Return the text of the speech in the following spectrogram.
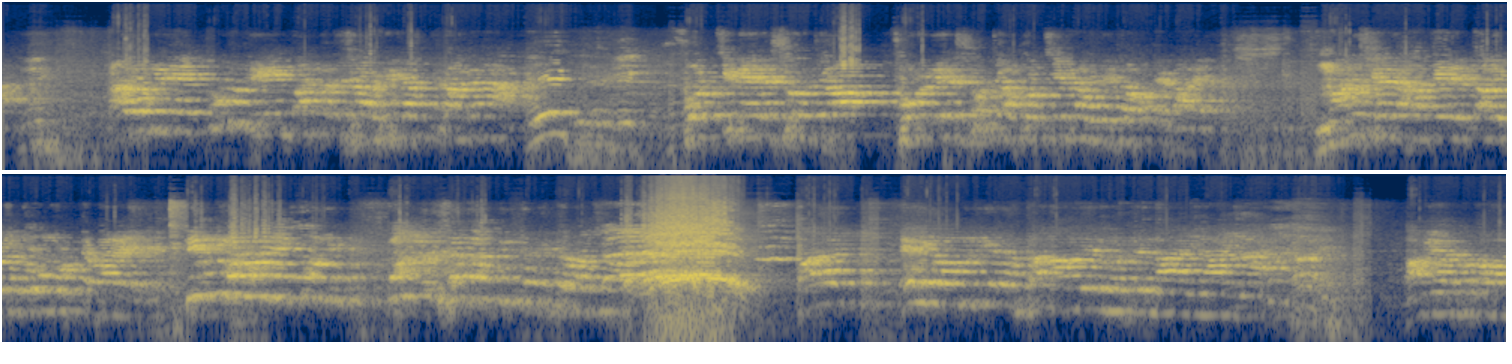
আওয়ামী লীগ কোনদিন বাংলাদেশের ফিরে আসতে পারবে না পশ্চিমের সূর্য পূর্বের সোজা পশ্চিমরা উদিত হতে পারে মানুষের হাতের তালিকা লোক উঠতে পারে। কিন্তু করতে না। তাই এই দান আমাদের মধ্যে নাই নাই নাই। আমি আর কথা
